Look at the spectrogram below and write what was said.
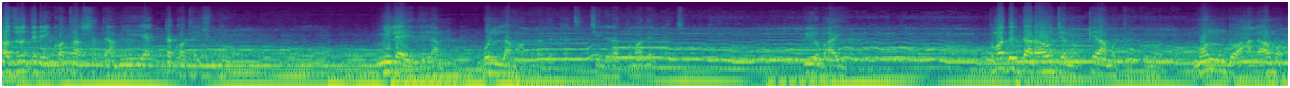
হজরতের এই কথার সাথে আমি এই একটা কথাই শুধু মিলাই দিলাম, বললাম আপনাদের কাছে, ছেলেরা তোমাদের কাছে। প্রিয় ভাই, তোমাদের দ্বারাও যেন কেয়ামতের কোনো মন্দ আলামত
